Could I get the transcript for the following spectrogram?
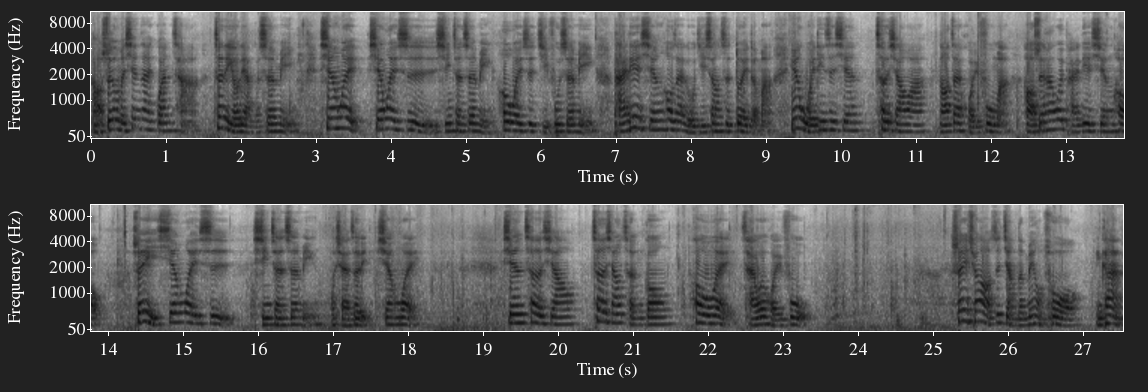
好，所以我们现在观察，这里有两个声明，先位先位是形成声明，后位是给付声明，排列先后在逻辑上是对的嘛？因为我一定是先撤销啊，然后再回复嘛。好，所以它会排列先后，所以先位是形成声明，我写在这里，先位先撤销，撤销成功，后位才会回复。所以邱老师讲的没有错哦，你看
